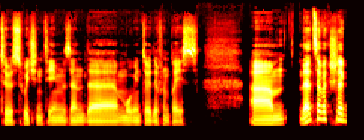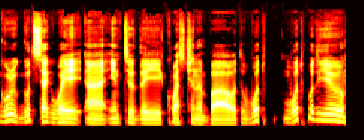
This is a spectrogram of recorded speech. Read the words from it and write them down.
to switching teams and moving to a different place. Um, that's actually a good, segue uh, into the question about what what would you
